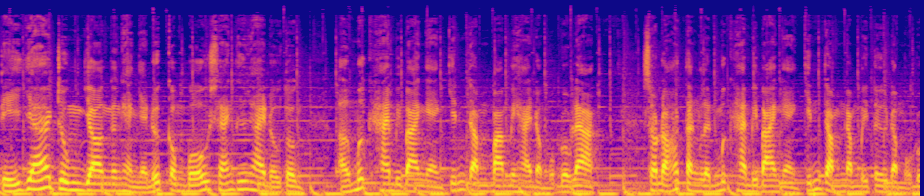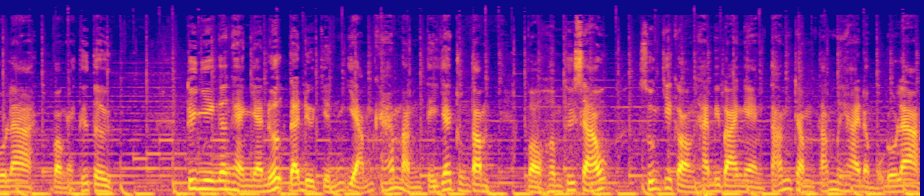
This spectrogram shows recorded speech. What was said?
Tỷ giá trung do Ngân hàng Nhà nước công bố sáng thứ hai đầu tuần ở mức 23.932 đồng một đô la, sau đó tăng lên mức 23.954 đồng một đô la vào ngày thứ tư. Tuy nhiên, Ngân hàng Nhà nước đã điều chỉnh giảm khá mạnh tỷ giá trung tâm vào hôm thứ Sáu xuống chỉ còn 23.882 đồng một đô la.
